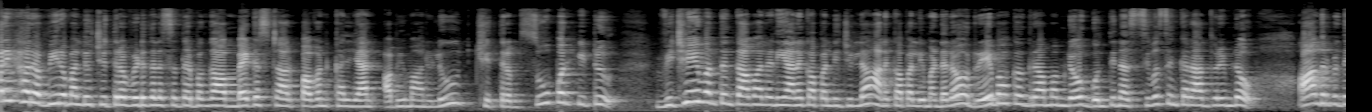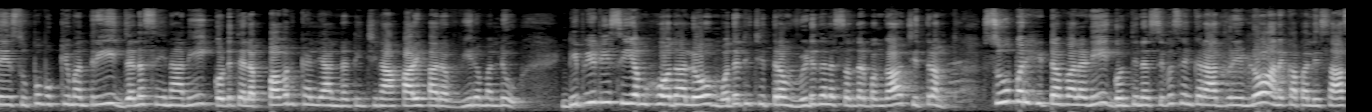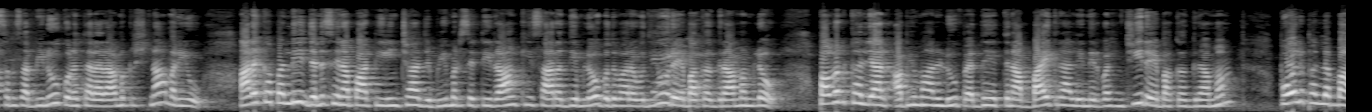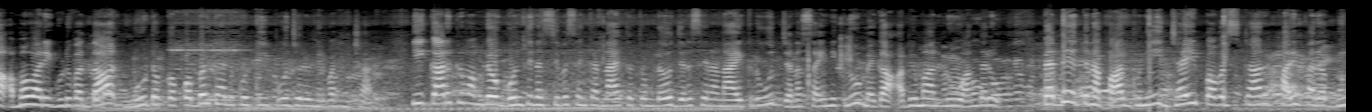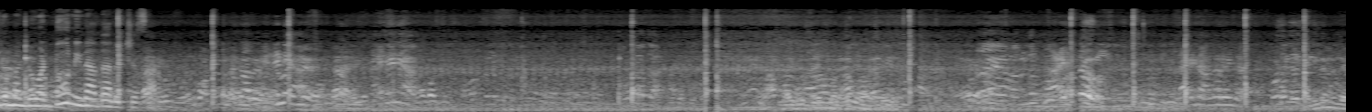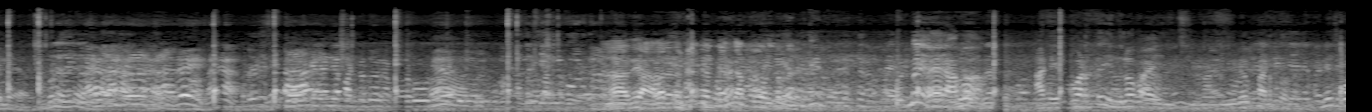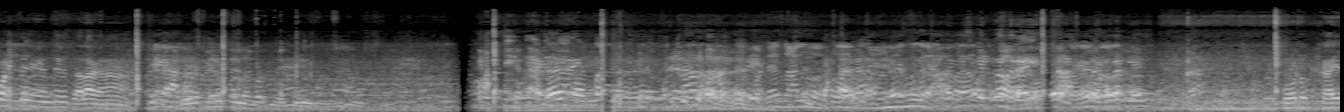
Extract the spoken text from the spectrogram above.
హరిహర వీరమల్లు చిత్రం విడుదల సందర్భంగా మెగాస్టార్ పవన్ కళ్యాణ్ అభిమానులు చిత్రం సూపర్ హిట్ విజయవంతం కావాలని అనకాపల్లి జిల్లా అనకాపల్లి మండలం రేబాక గ్రామంలో గొంతిన శివశంకర్ ఆధ్వర్యంలో ఆంధ్రప్రదేశ్ ఉప ముఖ్యమంత్రి జనసేనాని కొడితెల పవన్ కళ్యాణ్ నటించిన హరిహర వీరమల్లు. డిప్యూటీ సీఎం హోదాలో మొదటి చిత్రం విడుదల సందర్భంగా చిత్రం సూపర్ హిట్ అవ్వాలని గొంతిన శివశంకర్ ఆధ్వర్యంలో అనకాపల్లి శాసనసభ్యులు కొనతల రామకృష్ణ మరియు అనకాపల్లి జనసేన పార్టీ ఇన్ఛార్జ్ భీమర్శెట్టి రాంకీ సారథ్యంలో బుధవారం ఉదయం రేబాక గ్రామంలో పవన్ కళ్యాణ్ అభిమానులు పెద్ద ఎత్తున బైక్ ర్యాలీ నిర్వహించి రేబాక గ్రామం పోలిపల్లమ్మ అమ్మవారి గుడి వద్ద నూటొక్క కొబ్బరికాయలు కొట్టి పూజలు నిర్వహించారు. ఈ కార్యక్రమంలో గొంతిన శివశంకర్ నాయకత్వంలో జనసేన నాయకులు జన సైనికులు మెగా అభిమానులు అందరూ పెద్ద ఎత్తున పాల్గొని జై పవర్ స్టార్ హరిహర వీరమల్లు అంటూ నినాదాలు చేశారు. అది అలా కరెక్ట్గా ఉంటుంది రాము అటు వెళ్ళి కొడితే ఇందులో వీడియో పడుతుంది ఇటు నుంచి కొడితే ఏం తెలుసు? అలాగా? ఫోటో కాయ.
